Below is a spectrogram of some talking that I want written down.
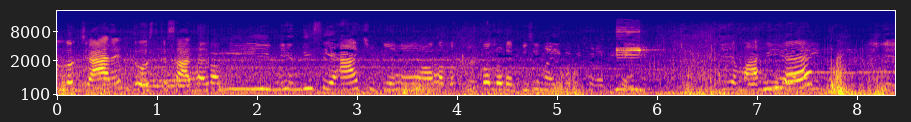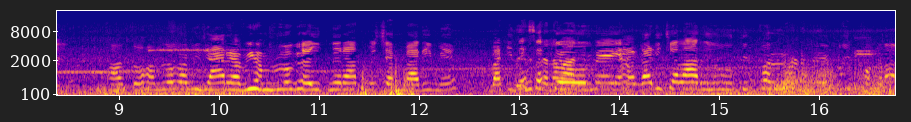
लोग जा रहे हैं दोस्त के साथ। हम अभी मेहंदी से आ चुके हैं और हम लोग रोड है पीछे माही को भी थोड़ा। ये माही है। हाँ तो हम लोग अभी जा रहे हैं। अभी हम लोग है इतने रात में चनबारी में। बाकी देख सकते हो मैं यहाँ गाड़ी चला रही हूँ। ट्रिपल रोड में कोई पकड़ा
